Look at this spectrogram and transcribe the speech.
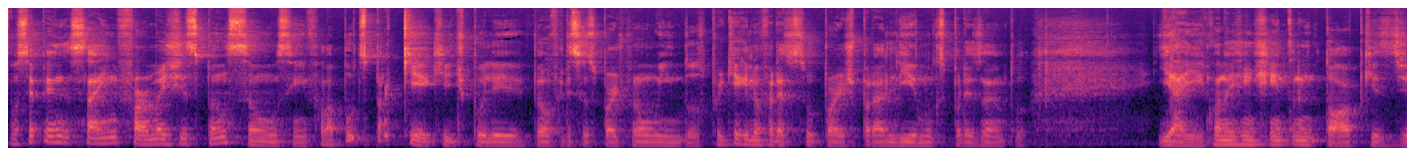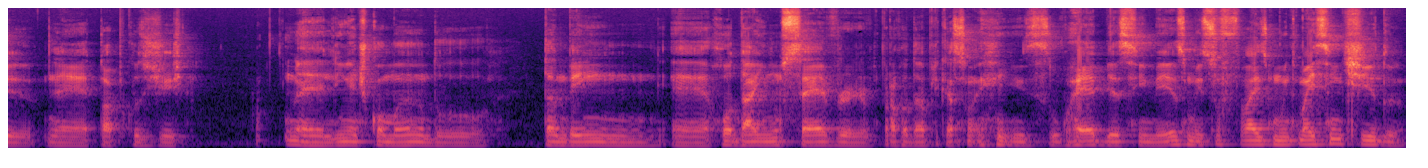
você pensar em formas de expansão, assim, falar, putz, para que que tipo ele vai oferecer suporte para um Windows? Por que ele oferece suporte para Linux, por exemplo? E aí quando a gente entra em tópicos de né, tópicos de é, linha de comando, também é, rodar em um server para rodar aplicações web assim mesmo, isso faz muito mais sentido.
